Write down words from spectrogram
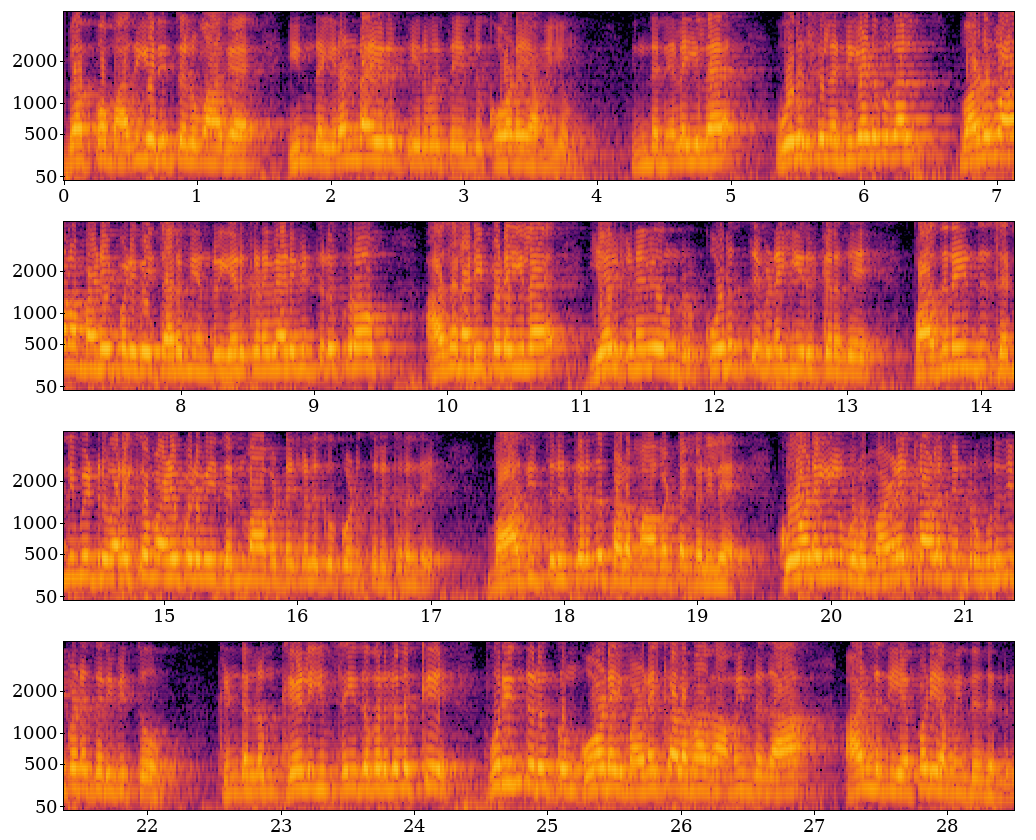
வெப்பம் அதிகரித்தலுமாக இந்த இரண்டாயிரத்தி இருபத்தைந்து கோடை அமையும். இந்த நிலையில் ஒரு சில நிகழ்வுகள் வலுவான மழைப்பொழிவை தரும் என்று ஏற்கனவே அறிவித்திருக்கிறோம். அதன் அடிப்படையில் ஏற்கனவே ஒன்று கொடுத்து விலகி இருக்கிறது. பதினைந்து சென்டிமீட்டர் வரைக்கும் மழைப்பொழிவை தென் மாவட்டங்களுக்கு கொடுத்திருக்கிறது. பாதித்திருக்கிறது பல மாவட்டங்களிலே. கோடையில் ஒரு மழைக்காலம் என்று உறுதிபட தெரிவித்தோம். கிண்டலும் கேலியும் செய்தவர்களுக்கு புரிந்திருக்கும் கோடை மழைக்காலமாக அமைந்ததா? அல்லது எப்படி அமைந்தது என்று?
